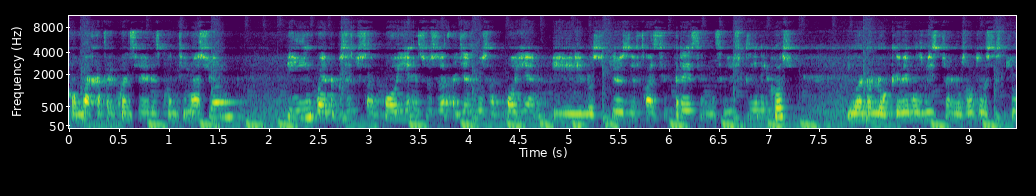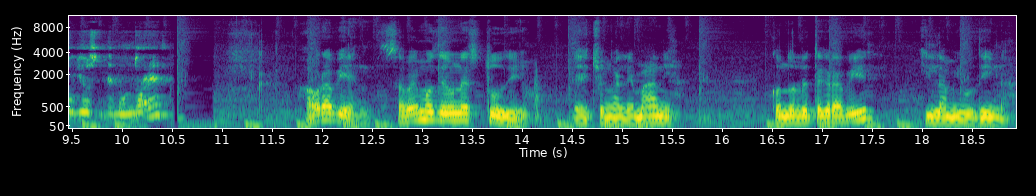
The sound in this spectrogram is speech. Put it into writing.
con baja frecuencia de descontinuación y bueno, pues estos, apoyan, estos hallazgos apoyan eh, los estudios de fase 3 en ensayos clínicos y bueno, lo que hemos visto en los otros estudios de Mundo Red. Ahora bien, sabemos de un estudio hecho en Alemania con dolutegravir y la mibudina.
